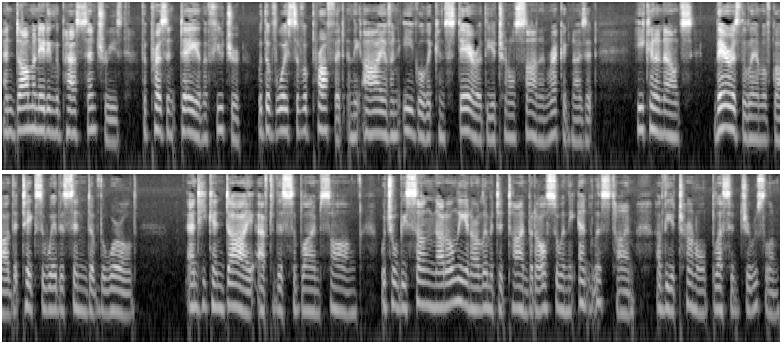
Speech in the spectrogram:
and dominating the past centuries, the present day, and the future, with the voice of a prophet and the eye of an eagle that can stare at the eternal sun and recognize it, he can announce, There is the Lamb of God that takes away the sin of the world. And he can die after this sublime song, which will be sung not only in our limited time, but also in the endless time of the eternal blessed Jerusalem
